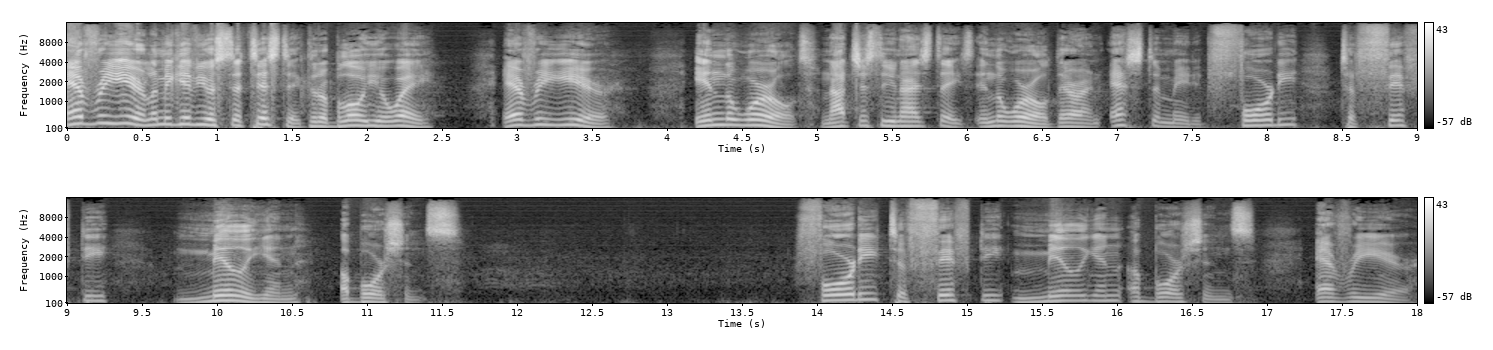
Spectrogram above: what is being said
Every year, let me give you a statistic that'll blow you away. Every year in the world, not just the United States, in the world, there are an estimated 40 to 50 million abortions. 40 to 50 million abortions every year.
